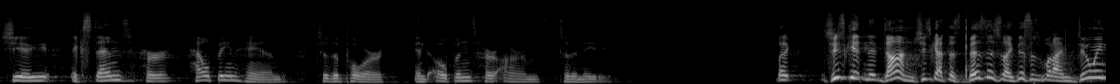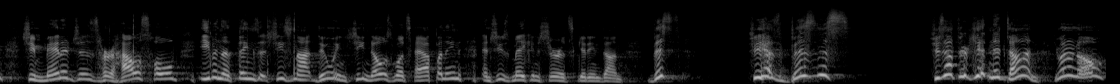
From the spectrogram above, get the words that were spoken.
She extends her helping hand to the poor and opens her arms to the needy. Like, she's getting it done. She's got this business, like, this is what I'm doing. She manages her household. Even the things that she's not doing, she knows what's happening and she's making sure it's getting done. This, she has business. She's out there getting it done. You want to know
